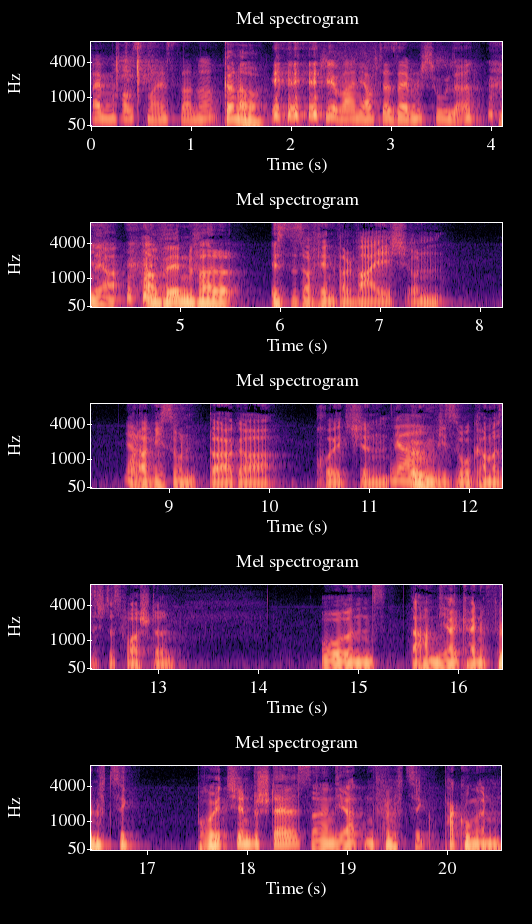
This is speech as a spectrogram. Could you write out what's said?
Beim Hausmeister, ne? Genau. Wir waren ja auf derselben Schule. Ja, auf jeden Fall ist es auf jeden Fall weich und Ja. oder wie so ein Burgerbrötchen. Ja. Irgendwie so kann man sich das vorstellen. Und da haben die halt keine 50 Brötchen bestellt, sondern die hatten 50 Packungen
